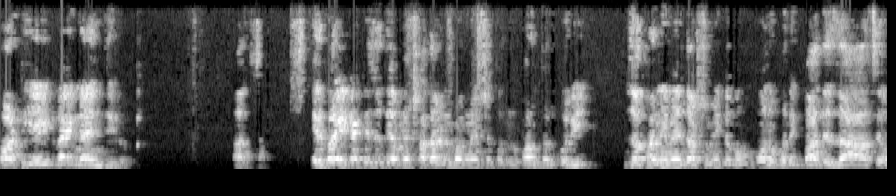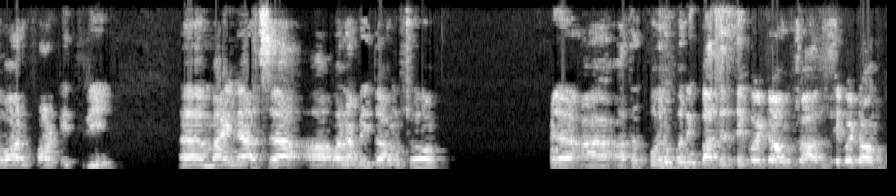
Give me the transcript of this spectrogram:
forty eight by nine zero আচ্ছা এরপর এটাকে যদি আমরা সাধারণ রূপান্তর করি যথানিয়মে দশমিক এবং পৌনপণিক বাদে যা আছে ওয়ান ফর্টি থ্রি মাইনাস অনাবৃত অংশ অর্থাৎ পৌনপণিক বাদে যে কয়টা অংশ আছে যে কয়টা অঙ্ক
